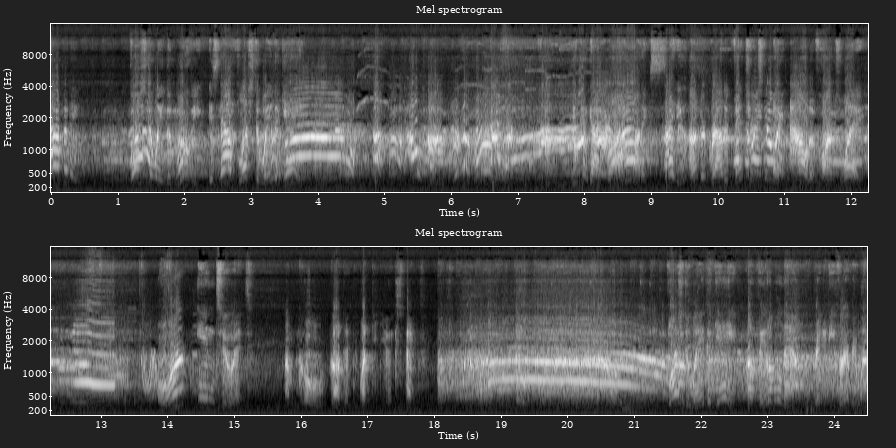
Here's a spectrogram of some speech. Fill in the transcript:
happening? Flushed Away the movie is now Flushed Away the game. You can guide Ryan on exciting underground adventures and out of harm's way. Or into it. I'm cold-blooded. What did you expect? Flushed Away the game. Available now. Rated E for everyone.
